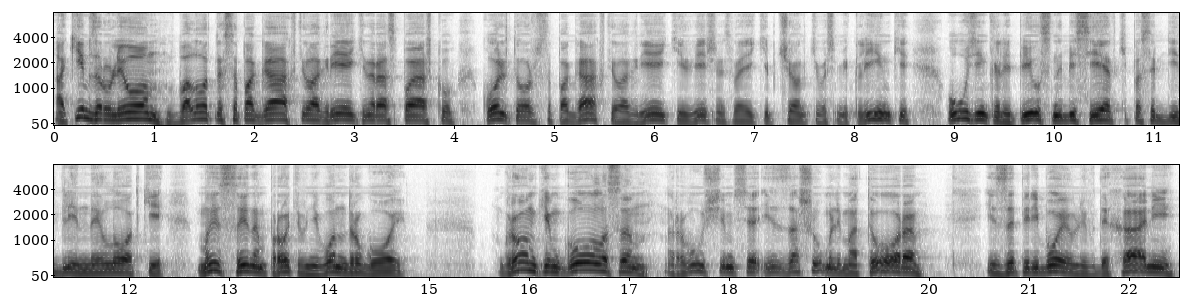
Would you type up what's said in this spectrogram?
Аким за рулем, в болотных сапогах, в телогрейке нараспашку. Коль тоже в сапогах, в телогрейке, в вечной своей кипчонке восьмиклинки. Узенько лепился на беседке посреди длинной лодки. Мы с сыном против него на другой. Громким голосом, рвущимся из-за шума ли мотора, из-за перебоев ли в дыхании,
